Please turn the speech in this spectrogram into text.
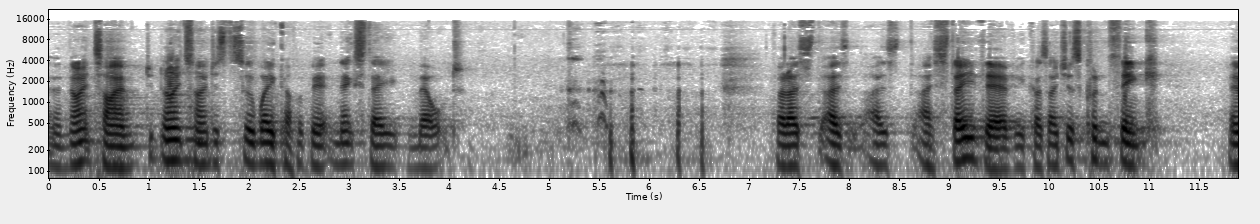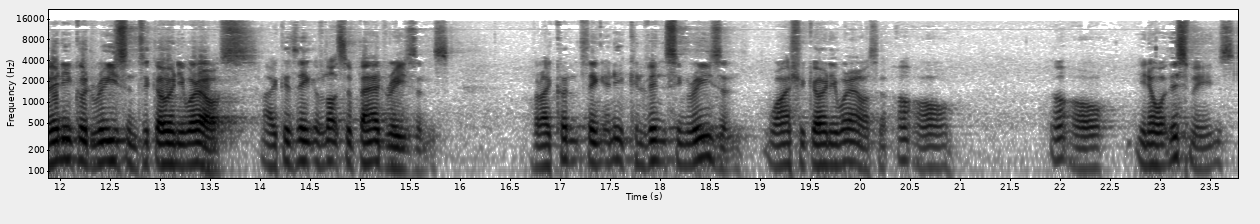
and at night time, night time just sort of wake up a bit, next day melt. but I, I, I, I stayed there because I just couldn't think of any good reason to go anywhere else. I could think of lots of bad reasons, but I couldn't think any convincing reason why I should go anywhere else. Uh oh, uh oh. You know what this means?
